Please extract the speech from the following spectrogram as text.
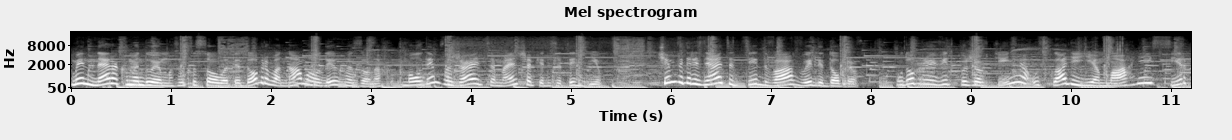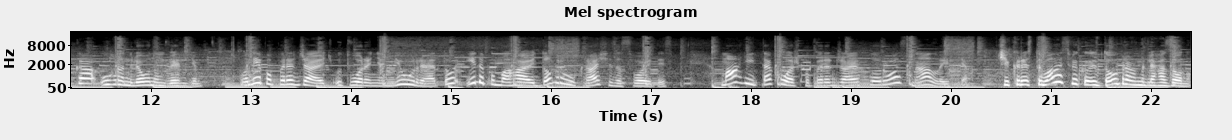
Ми не рекомендуємо застосовувати добрива на молодих газонах. Молодим вважається менше 50 днів. Чим відрізняються ці два види добрив? У добриві від пожовтіння у складі є магній, сірка у гранульованому вигляді. Вони попереджають утворення біурету і допомагають добриву краще засвоїтись. Магній також попереджає хлороз на листях. Чи користувались ви колись добривами для газону?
